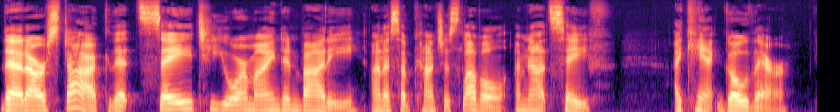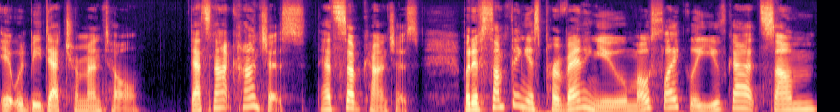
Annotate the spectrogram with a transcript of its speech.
that are stuck that say to your mind and body on a subconscious level, I'm not safe. I can't go there. It would be detrimental. That's not conscious, that's subconscious. But if something is preventing you, most likely you've got some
